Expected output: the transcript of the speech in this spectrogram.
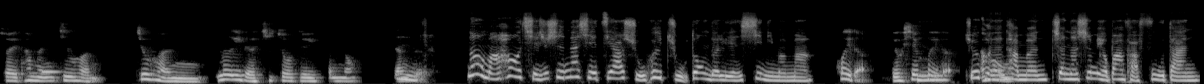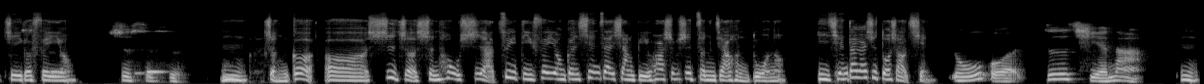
所以他们就很。就很乐意的去做这一份哦，这样子。那我蛮好奇，就是那些家属会主动的联系你们吗？会的，有些会的。就可能他们真的是没有办法负担这个费用。是是是。嗯，整个呃逝者身后事啊，最低费用跟现在相比的话，是不是增加很多呢？以前大概是多少钱？如果之前呐，嗯，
